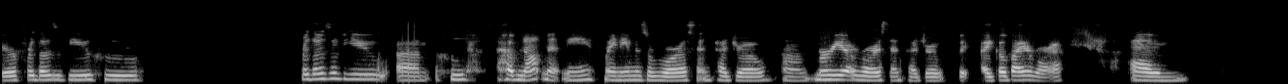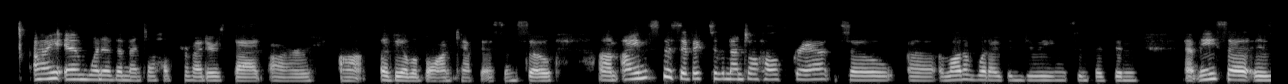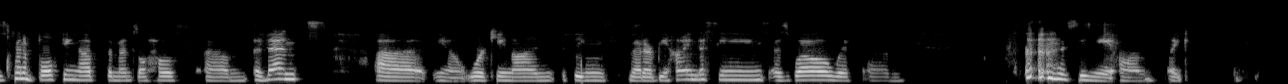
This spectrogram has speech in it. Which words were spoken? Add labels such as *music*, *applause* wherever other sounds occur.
for those of you who for those of you um, who have not met me, my name is Aurora San Pedro, um, Maria Aurora San Pedro, but I go by Aurora. Um, I am one of the mental health providers that are uh, available on campus. And so um, I'm specific to the mental health grant. So uh, a lot of what I've been doing since I've been at Mesa is kind of bulking up the mental health um, events, uh, you know, working on things that are behind the scenes as well with, um, *clears throat* excuse me, um, like,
